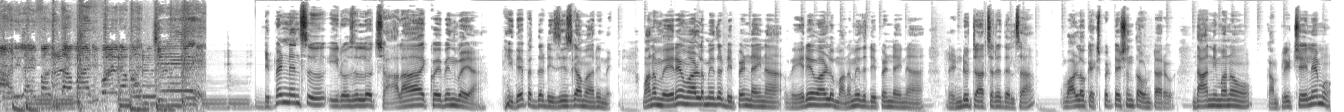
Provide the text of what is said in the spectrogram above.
ఆడి లైఫ్ అంతా మాడిపోయిన డిపెండెన్స్ ఈ రోజుల్లో చాలా ఎక్కువైపోయింది భయ్య. ఇదే పెద్ద డిజీజ్గా మారింది. మనం వేరే వాళ్ళ మీద డిపెండ్ అయినా వేరే వాళ్ళు మన మీద డిపెండ్ అయినా రెండు టార్చరే తెలుసా? వాళ్ళు ఒక ఎక్స్పెక్టేషన్తో ఉంటారు. దాన్ని మనం కంప్లీట్ చేయలేము.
